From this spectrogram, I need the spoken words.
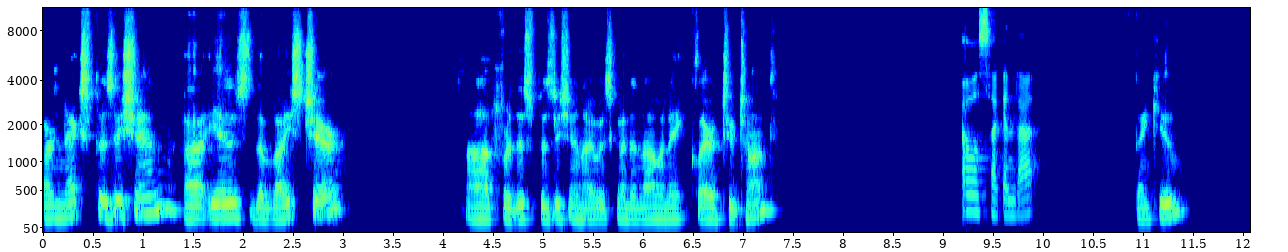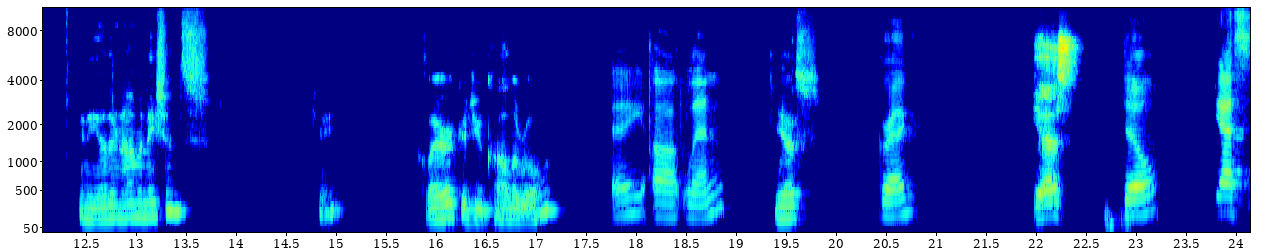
Our next position uh, is the vice chair. Uh, for this position, I was going to nominate Claire Toutant. I will second that. Thank you. Any other nominations? Okay. Claire, could you call the roll? Okay, uh, Len, Yes. Greg, Yes. Jill, Yes.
